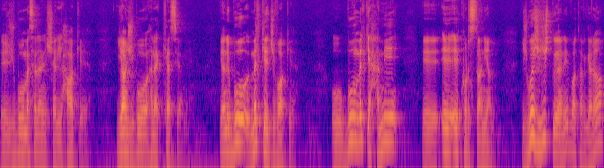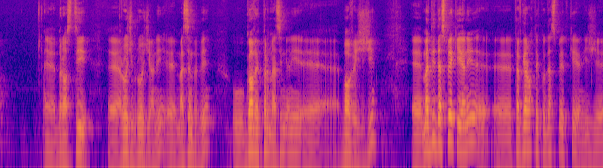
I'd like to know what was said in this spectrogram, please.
جبو مثلا شریحه که یا جبو هنک کس یعنی یعنی بو ملک جواکه و بو ملک همه ای, ای کردستانیان جوه جهشت کو یعنی با تفگرا براستی روج بروج یعنی مزن ببی و گاوه پر مزن یعنی باوه جی آه، ما دي دست يعني آه، آه، تفكر وقت كو داسبيك كي يعني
